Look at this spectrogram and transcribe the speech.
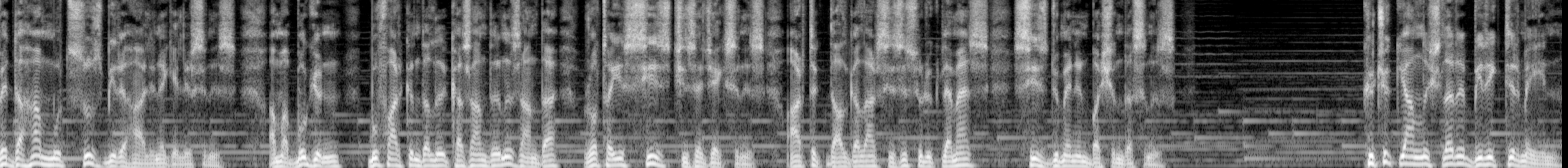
ve daha mutsuz biri haline gelirsiniz. Ama bugün bu farkındalığı kazandığınız anda rotayı siz çizeceksiniz. Artık dalgalar sizi sürüklemez, siz dümenin başındasınız. Küçük yanlışları biriktirmeyin.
